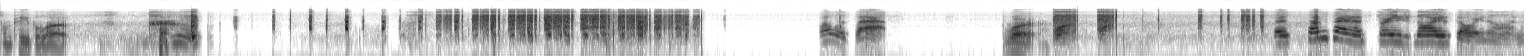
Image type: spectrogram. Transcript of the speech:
some people up. What was that? What? What? There's some kind of strange noise going on.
